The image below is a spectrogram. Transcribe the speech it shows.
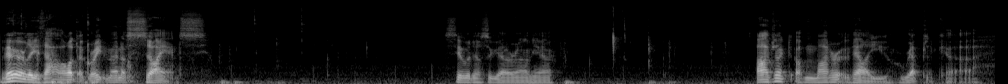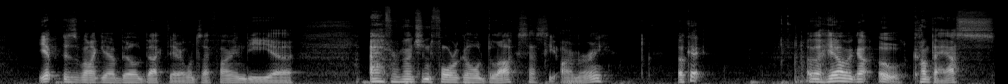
verily, thou art a great man of science. See what else we got around here. Object of moderate value, replica. Yep, this is what I gotta build back there once I find the uh, aforementioned four gold blocks. That's the armory. Okay. Over here we got, oh, compass.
